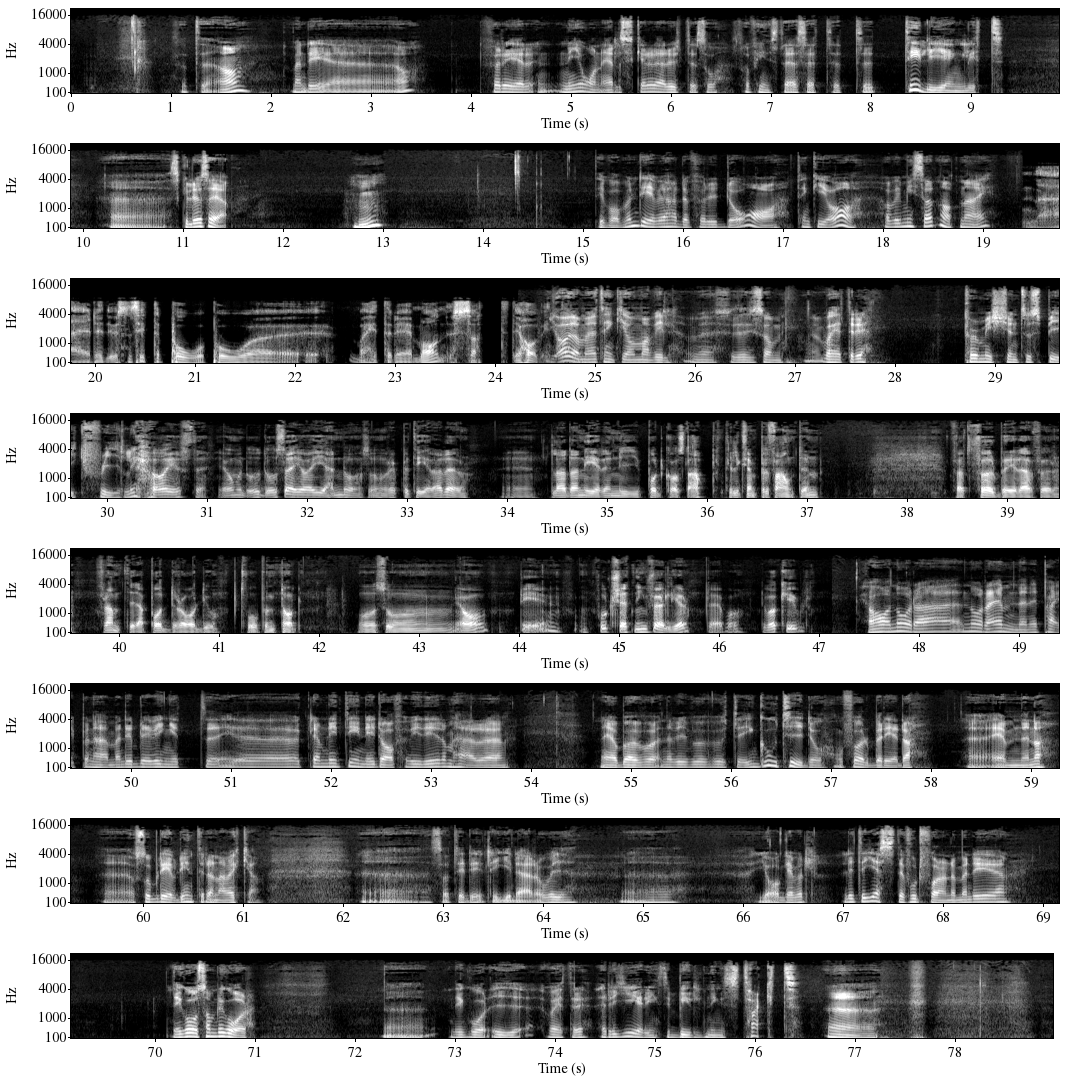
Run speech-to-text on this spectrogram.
Så att, ja, Men det är, ja, för er neonälskare där ute så, så finns det sättet tillgängligt. Uh, skulle jag säga. Mm. Det var väl det vi hade för idag, tänker jag. Har vi missat något? Nej. Nej, det är du som sitter på, på uh, vad heter det, manus, så att det har vi inte. Ja, ja, men jag tänker om man vill, liksom, vad heter det? Permission to speak freely. Ja, just det. Ja, men då, då säger jag igen då, som repeterar där. Eh, ladda ner en ny podcast-app, till exempel Fountain. För att förbereda för framtida poddradio 2.0. Och så, ja, det fortsättning följer. Det var, det var kul. Jag har några, några ämnen i pipen här men det blev inget, eh, klämde inte in idag för vi är de här eh, när, jag bör, när vi var ute i god tid och, och förbereda eh, ämnena. Eh, och så blev det inte denna veckan. Eh, så att det, det, ligger där och vi eh, jagar väl lite gäster fortfarande men det, det går som det går. Eh, det går i, vad heter det, regeringsbildningstakt. Eh,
